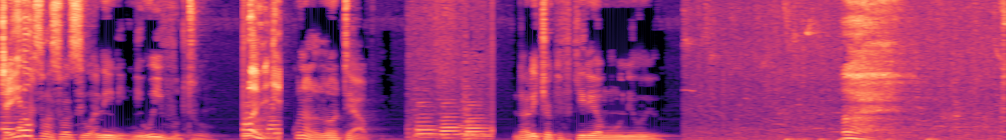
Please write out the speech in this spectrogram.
谁都 Sasa wasiwasi wa nini? Ni wivu tu. 除了你。Kuna lolote hapo? ndo alichokifikiria muuni huyu.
